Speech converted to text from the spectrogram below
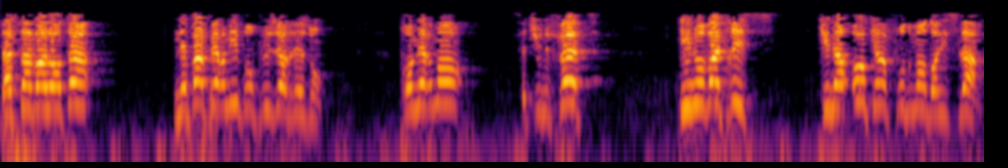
la Saint-Valentin n'est pas permis pour plusieurs raisons. Premièrement, c'est une fête innovatrice qui n'a aucun fondement dans l'islam.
